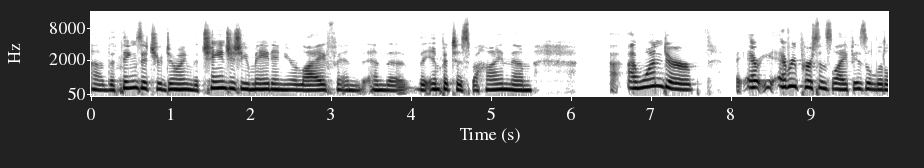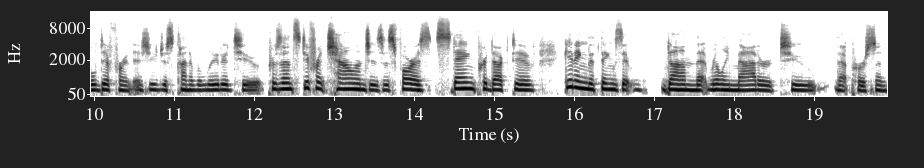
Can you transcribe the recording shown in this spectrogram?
uh, the things that you're doing, the changes you made in your life, and and the the impetus behind them. I wonder. Every person's life is a little different, as you just kind of alluded to. It presents different challenges as far as staying productive, getting the things that done that really matter to that person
